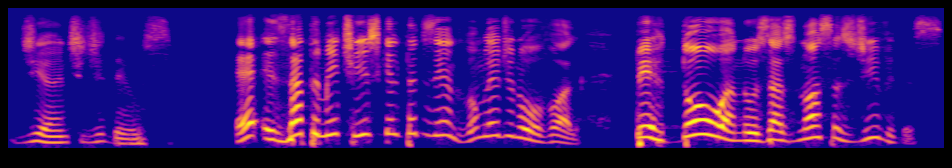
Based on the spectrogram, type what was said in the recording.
diante de Deus. É exatamente isso que ele está dizendo. Vamos ler de novo, olha. Perdoa-nos as nossas dívidas,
